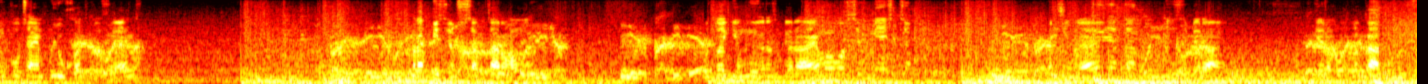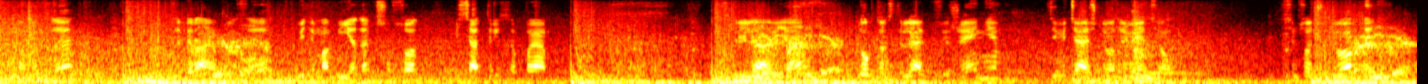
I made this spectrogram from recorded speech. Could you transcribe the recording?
Мы получаем плюху от ВЗ. Прописываем 62-му. В итоге мы разбираем его все вместе. Поджигаю я там и забираю. Выкатываюсь на ВЗ. Забираем ВЗ. Видим объедок 653 хп. Стреляю я. Доктор стреляет в движении. Замечаю, что его заметил 704.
